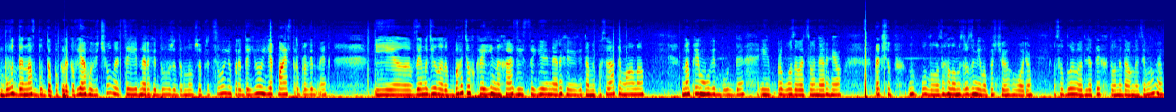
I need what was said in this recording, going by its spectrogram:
Будди, нас Будда покликав. Я його відчула, цієї енергії дуже давно вже працюю, передаю як майстер-провідник. І е, взаємодіяла в багатьох країнах Азії з цією енергією, і там і посвяти мала напряму від Будди і привозила цю енергію. Так, щоб ну, було загалом зрозуміло, про що я говорю. Особливо для тих, хто недавно зі мною.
